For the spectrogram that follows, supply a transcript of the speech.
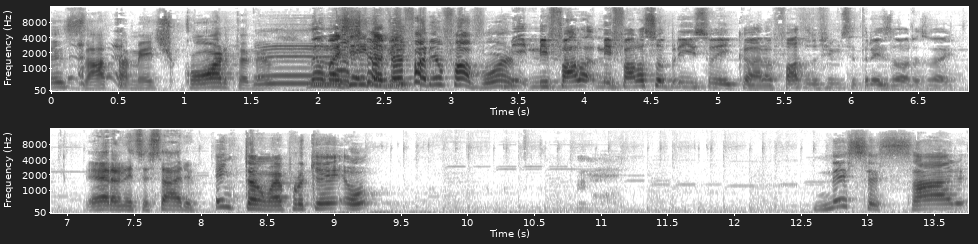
Exatamente, corta, né? Não, mas aí, que eu até Davi? faria o favor. Me, me fala, me fala sobre isso aí, cara. O fato do filme ser 3 horas, velho. Era necessário? Então, é porque eu. Necessário.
